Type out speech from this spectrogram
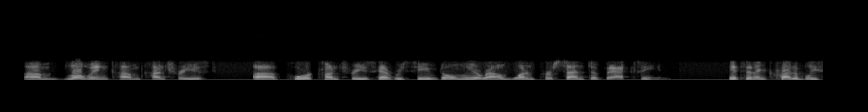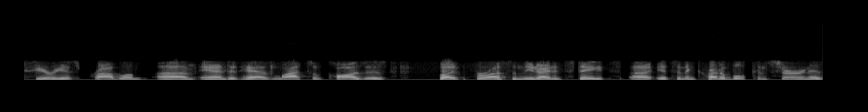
um, low income countries, uh, poor countries have received only around 1% of vaccines. It's an incredibly serious problem, um, and it has lots of causes. But for us in the United States, uh, it's an incredible concern, as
